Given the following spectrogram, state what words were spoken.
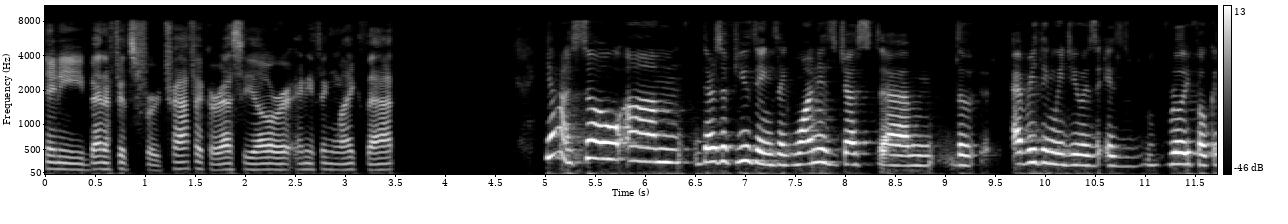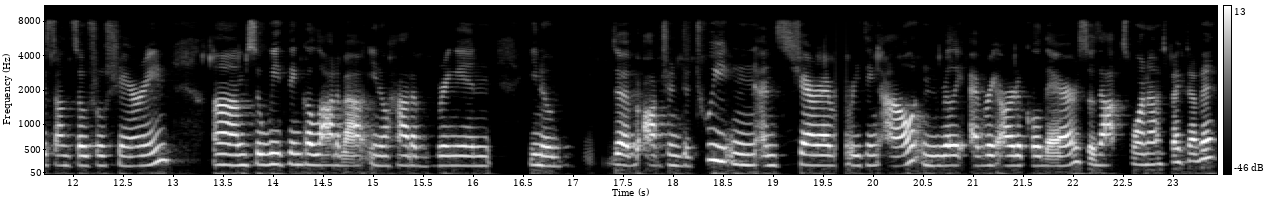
any benefits for traffic or SEO or anything like that? Yeah, so um, there's a few things. Like one is just um, the everything we do is is really focused on social sharing. Um, so we think a lot about you know how to bring in you know the option to tweet and, and share everything out and really every article there. So that's one aspect of it.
